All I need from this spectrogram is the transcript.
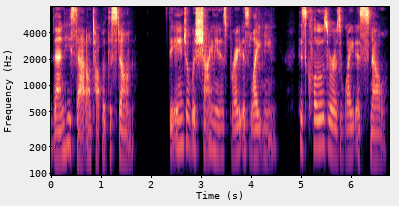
Then he sat on top of the stone. The angel was shining as bright as lightning. His clothes were as white as snow.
